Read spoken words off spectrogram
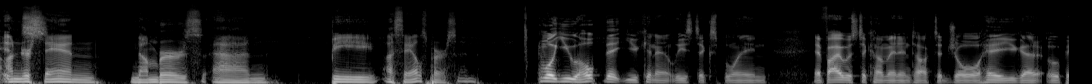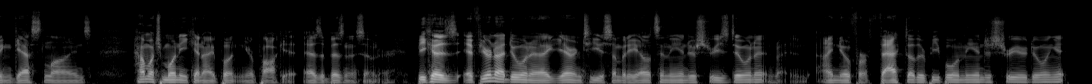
to understand numbers and be a salesperson. Well, you hope that you can at least explain. If I was to come in and talk to Joel, hey, you got open guest lines. How much money can I put in your pocket as a business owner? Because if you're not doing it, I guarantee you somebody else in the industry is doing it. I know for a fact other people in the industry are doing it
